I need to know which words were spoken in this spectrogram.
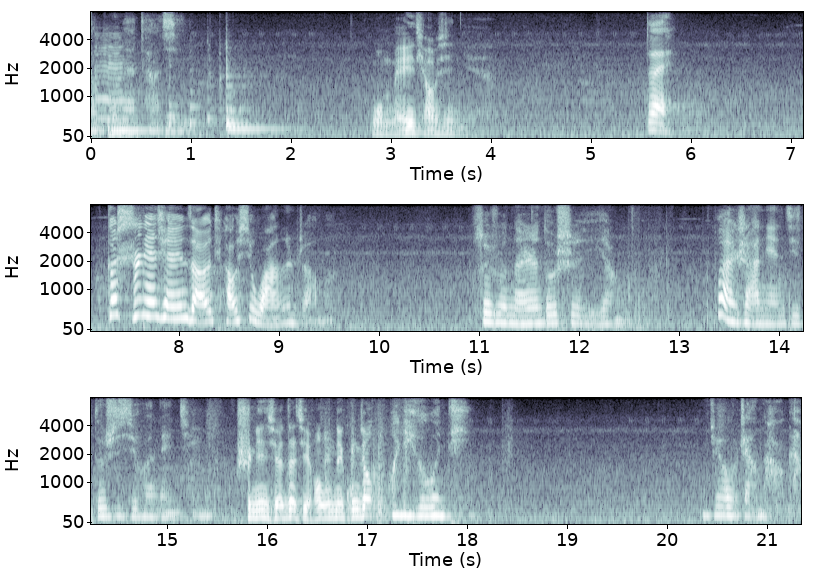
小姑娘调戏你？我没调戏你，对，跟十年前你早就调戏完了，你知道吗？所以说，男人都是一样的，不管啥年纪，都是喜欢年轻的。十年前在解放路那公交，问你一个问题，你觉得我长得好看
